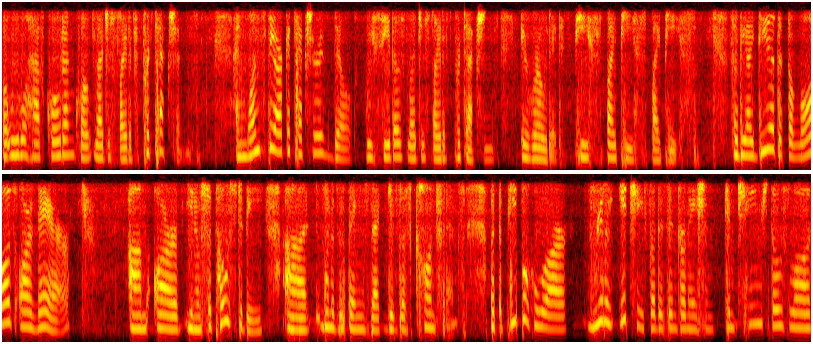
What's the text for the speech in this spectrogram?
But we will have quote unquote legislative protections. And once the architecture is built, we see those legislative protections eroded piece by piece by piece. So the idea that the laws are there um, are, you know, supposed to be uh, one of the things that gives us confidence. But the people who are really itchy for this information can change those laws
